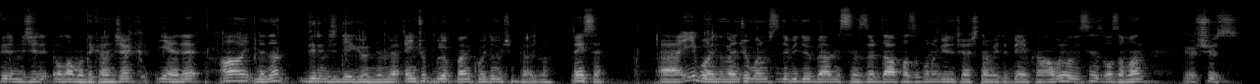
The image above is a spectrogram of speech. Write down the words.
Birinci olamadık ancak yine de aa neden birinci diye görünüyorum ya. En çok blok ben koyduğum için galiba. Neyse. Ee, iyi bir oyundu bence. Umarım siz de videoyu beğenmişsinizdir. Daha fazla bunun gibi çalışan video benim kanalıma abone olursanız o zaman görüşürüz.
